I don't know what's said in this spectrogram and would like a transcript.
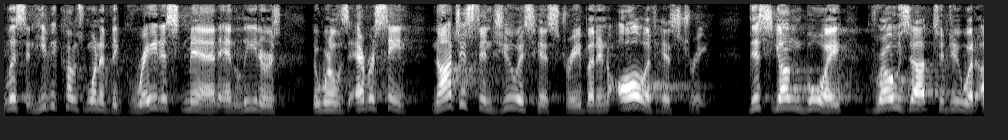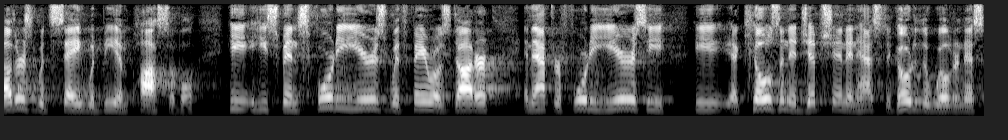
listen, he becomes one of the greatest men and leaders the world has ever seen, not just in Jewish history, but in all of history. This young boy grows up to do what others would say would be impossible. He, he spends 40 years with Pharaoh's daughter, and after 40 years, he, he uh, kills an Egyptian and has to go to the wilderness.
